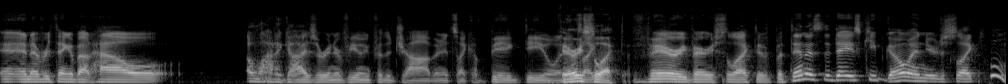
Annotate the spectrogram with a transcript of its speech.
and everything about how a lot of guys are interviewing for the job and it's like a big deal. And Very it's, like, selective. Very, very selective. But then as the days keep going, you're just like, hmm.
